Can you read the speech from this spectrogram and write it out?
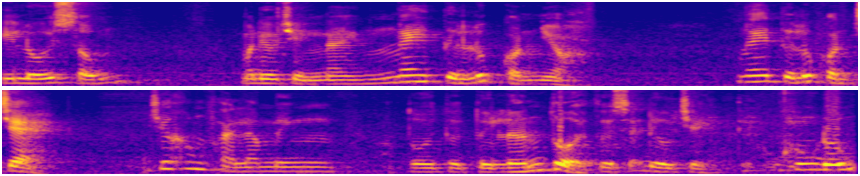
cái lối sống mà điều chỉnh này ngay từ lúc còn nhỏ, ngay từ lúc còn trẻ chứ không phải là mình tôi tôi tôi lớn tuổi tôi sẽ điều chỉnh thì cũng không đúng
